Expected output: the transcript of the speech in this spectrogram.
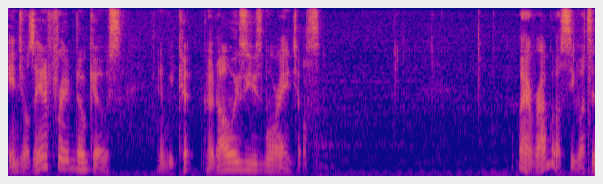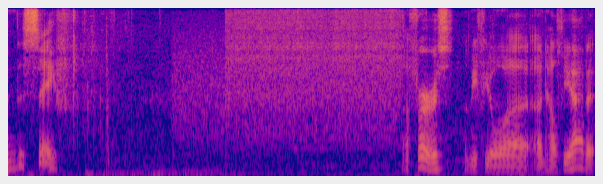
Angels ain't afraid of no ghosts, and we could, could always use more angels. Whatever, I'm going to see what's in this safe. But first, let me fuel a unhealthy habit.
